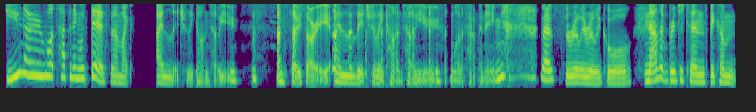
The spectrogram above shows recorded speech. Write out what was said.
Do you know what's happening with this? And I'm like, I literally can't tell you. I'm so sorry. I literally can't tell you what's happening. That's really, really cool. Now that Bridgerton's become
